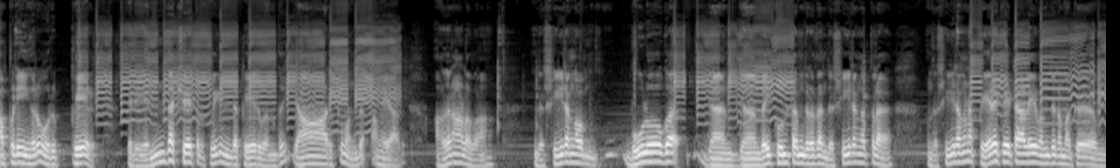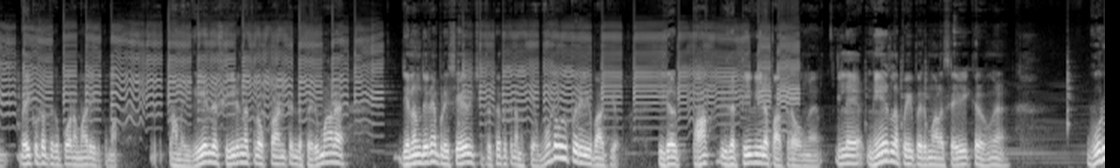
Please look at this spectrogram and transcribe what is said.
அப்படிங்கிற ஒரு பேர். இது எந்த க்ஷேத்திரத்துலேயும் இந்த பேர் வந்து யாருக்கும் வந்து அமையாது. அதனால தான் இந்த ஸ்ரீரங்கம் பூலோக வைகுண்டம்ங்கிறத அந்த ஸ்ரீரங்கத்தில் அந்த ஸ்ரீரங்கன பேரை கேட்டாலே வந்து நமக்கு வைகுண்டத்துக்கு போன மாதிரி இருக்குமா? நம்ம இதே இந்த ஸ்ரீரங்கத்தில் உட்காந்துட்டு இந்த பெருமாளை தினம் தினம் இப்படி சேவிச்சுட்டு இருக்கிறதுக்கு நமக்கு எவ்வளவு பெரிய பாக்கியம்? இதை பாக் இதை டிவியில் பார்க்குறவங்க இல்லை நேரில் போய் பெருமாளை சேவிக்கிறவங்க ஒரு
